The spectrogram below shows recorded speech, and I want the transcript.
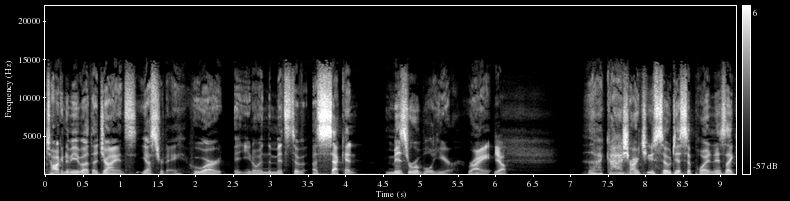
talking to me about the Giants yesterday, who are you know in the midst of a second miserable year, right? Yeah, And like, Gosh, aren't you so disappointed? It's like,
